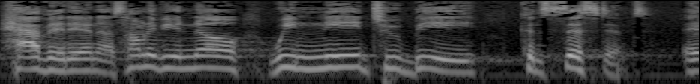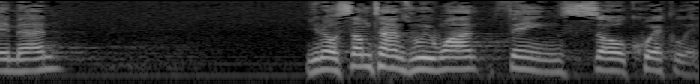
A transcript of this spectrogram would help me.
have it in us. How many of you know we need to be consistent? Amen. You know, sometimes we want things so quickly.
